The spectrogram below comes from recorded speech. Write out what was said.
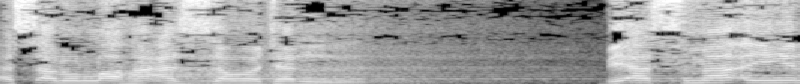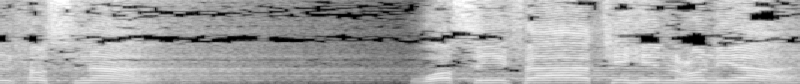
أسأل الله عز وجل بأسمائه الحسنى وصفاته العليا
